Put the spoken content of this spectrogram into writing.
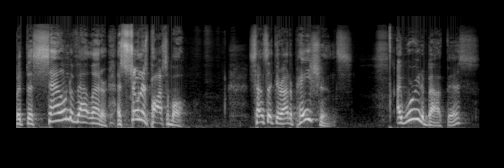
but the sound of that letter, as soon as possible, sounds like they're out of patience. I worried about this.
